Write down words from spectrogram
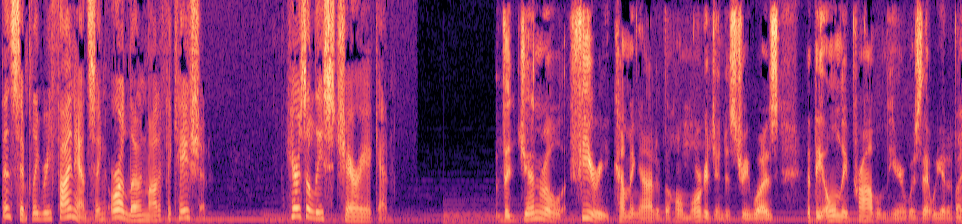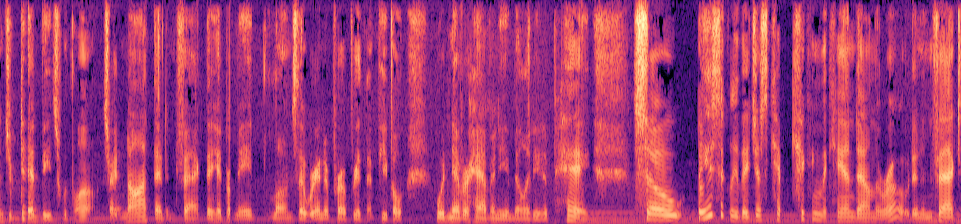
than simply refinancing or a loan modification. Here's Elyse Cherry again. The general theory coming out of the home mortgage industry was that the only problem here was that we had a bunch of deadbeats with loans, right? Not that, in fact, they had made loans that were inappropriate that people would never have any ability to pay. So basically, they just kept kicking the can down the road. And in fact,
